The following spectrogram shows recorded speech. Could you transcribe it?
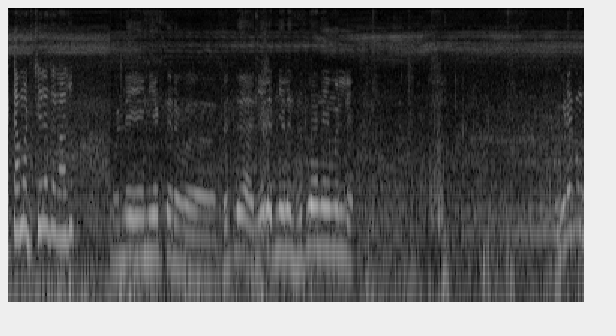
टमाट चिरायचं का अजून? म्हणले यांनी एक तर धुतलं नेलं नेलं धुतलं नाही म्हणले. उघडे पण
